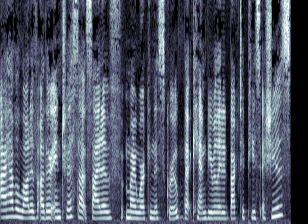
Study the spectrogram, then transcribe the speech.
I have a lot of other interests outside of my work in this group that can be related back to peace issues.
